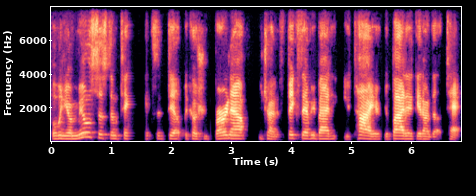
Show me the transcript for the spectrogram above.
But when your immune system takes a dip because you burn out, you're trying to fix everybody, you're tired, your body will get under attack.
